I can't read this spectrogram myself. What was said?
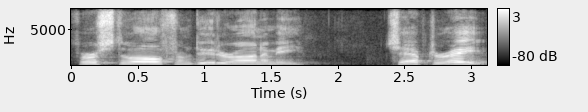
First of all, from Deuteronomy chapter 8,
